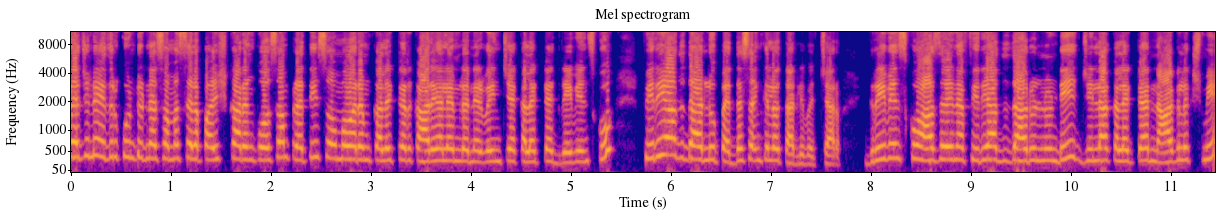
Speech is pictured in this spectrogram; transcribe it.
ప్రజలు ఎదుర్కొంటున్న సమస్యల పరిష్కారం కోసం ప్రతి సోమవారం కలెక్టర్ కార్యాలయంలో నిర్వహించే కలెక్టర్ గ్రీవెన్స్కు ఫిర్యాదుదారులు పెద్ద సంఖ్యలో తరలివచ్చారు. గ్రీవెన్స్కు హాజరైన ఫిర్యాదుదారుల నుండి జిల్లా కలెక్టర్ నాగలక్ష్మి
